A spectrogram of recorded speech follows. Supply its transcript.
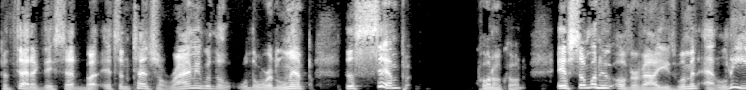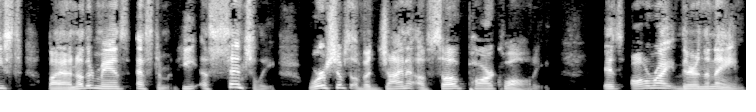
pathetic, they said, but it's intentional. Rhyming with the, with the word limp, the simp quote unquote, is someone who overvalues women at least by another man's estimate. He essentially worships a vagina of subpar quality. It's all right there in the name.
